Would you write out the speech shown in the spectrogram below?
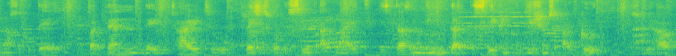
most of the day, but then they retire to places where they sleep at night. This doesn't mean that the sleeping conditions are good. So we have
